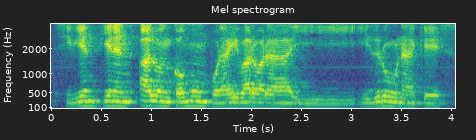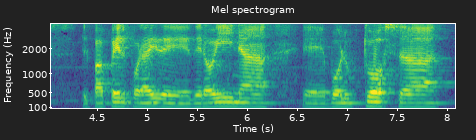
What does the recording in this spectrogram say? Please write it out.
si bien tienen algo en común por ahí Bárbara y, Druna, que es el papel por ahí de, heroína, eh, voluptuosa,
